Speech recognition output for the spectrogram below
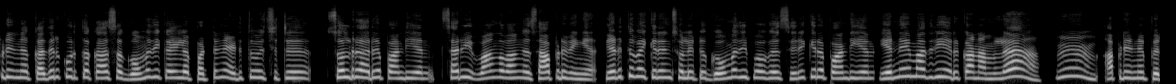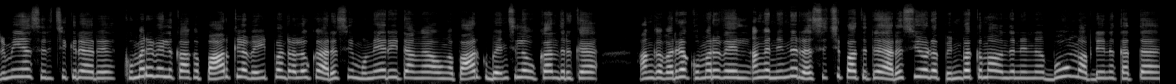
அப்படின்னு கதிர் கொடுத்த காசை கோமதி கையில பட்டுன்னு எடுத்து வச்சுட்டு சொல்றாரு பாண்டியன். சரி வாங்க வாங்க சாப்பிடுவீங்க. எடுத்து வைக்கிறேன்னு சொல்லிட்டு கோமதி போக சிரிக்கிற பாண்டியன் என்னை மாதிரியே இருக்கானாம்ல ம் அப்படின்னு பெருமையா சிரிச்சுக்கிறாரு. குமரவேலுக்காக பார்க்ல வெயிட் பண்ற அளவுக்கு அரசி முன்னேறிட்டாங்க. அவங்க பார்க் பெஞ்ச்ல உட்கார்ந்துருக்க. அங்க வர்ற குமரவேல் அங்க நின்னு ரசிச்சு பார்த்துட்டு அரசியோட பின்பக்கமா வந்து நின்னு பூம் அப்படின்னு கத்த.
